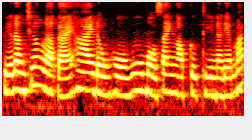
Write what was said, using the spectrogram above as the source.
phía đằng trước là cái hai đồng hồ vu màu xanh ngọc cực kỳ là đẹp mắt.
